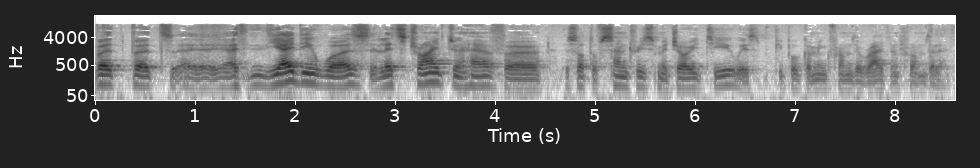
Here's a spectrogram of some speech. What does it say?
but but uh, the idea was let's try to have uh, a sort of centrist majority with people coming from the right and from the left.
